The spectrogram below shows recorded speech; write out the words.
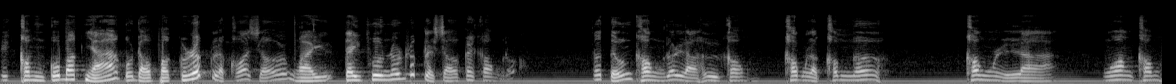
Cái không của bát nhã, của đạo phật rất là khó sợ. Ngoài tây phương nó rất là sợ cái không đó. Nó tưởng không đó là hư không. Không là không ngơ không là ngoan không.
